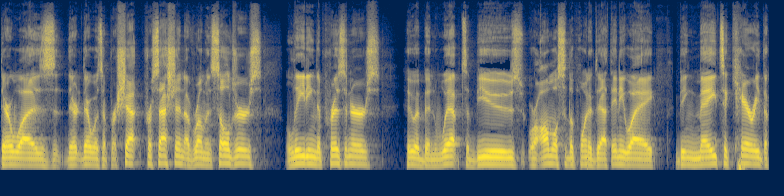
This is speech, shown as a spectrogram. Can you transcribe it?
There was there there was a procession of Roman soldiers leading the prisoners who had been whipped, abused, were almost to the point of death anyway, being made to carry the,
